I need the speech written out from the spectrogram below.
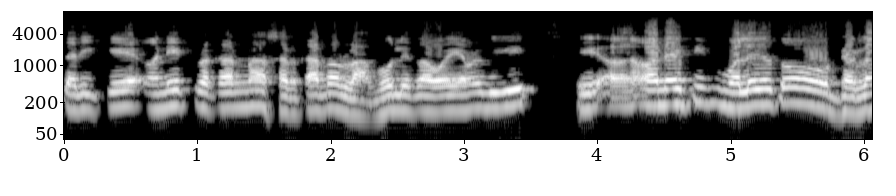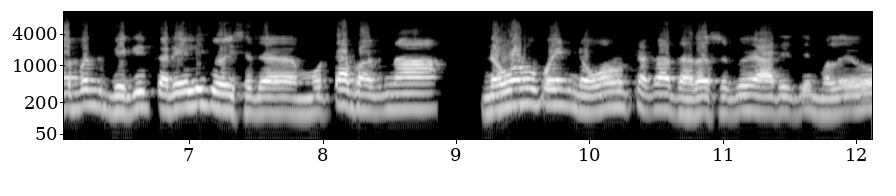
તરીકે અનેક પ્રકારના સરકારનો લાભો લેતા હોય, એમણે બીજી અનૈતિક મળે તો ઢગલાબંધ ભેગી કરેલી જ હોય છે. મોટા ભાગના નવ્વાણું પોઈન્ટ નવ્વાણું ટકા ધારાસભ્યો આ રીતે મળેઓ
